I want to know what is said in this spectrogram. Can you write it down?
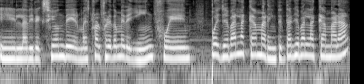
eh, la dirección del maestro Alfredo Medellín fue pues llevar la cámara, intentar llevar la cámara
